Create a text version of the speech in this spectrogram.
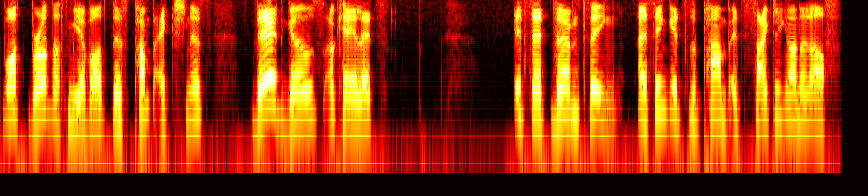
what bothers me about this pump action is there it goes. Okay, let's. It's that damn thing. I think it's the pump. It's cycling on and off.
